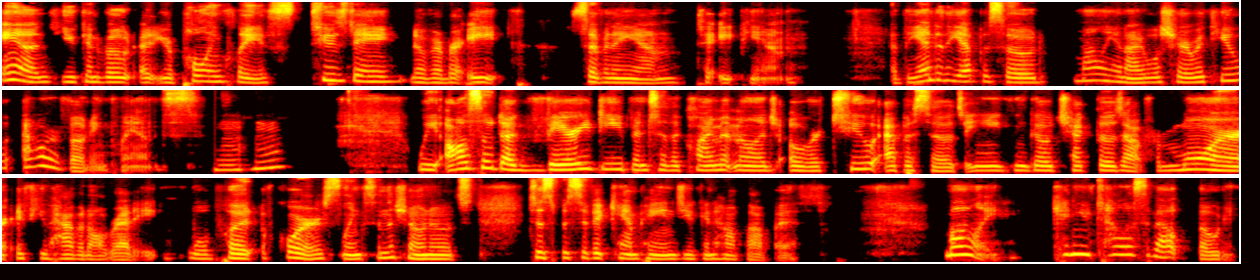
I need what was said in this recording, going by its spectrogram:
And you can vote at your polling place Tuesday, November 8th, 7 a.m. to 8 p.m. At the end of the episode, Molly and I will share with you our voting plans. Mm-hmm. We also dug very deep into the climate millage over two episodes, and you can go check those out for more if you haven't already. We'll put, of course, links in the show notes to specific campaigns you can help out with. Molly, can you tell us about voting?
